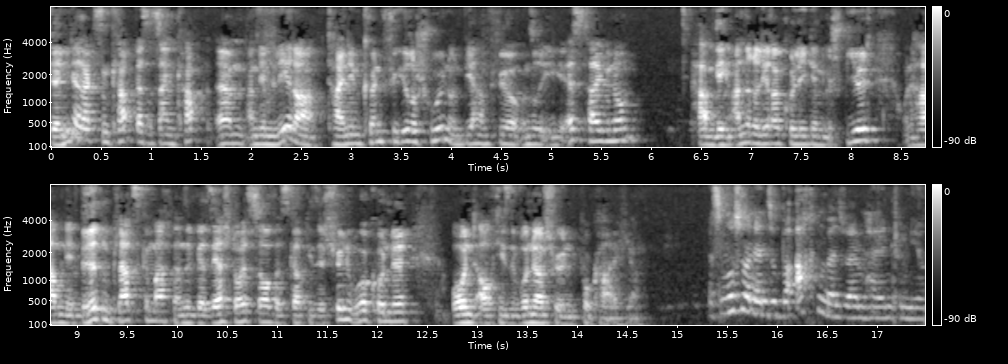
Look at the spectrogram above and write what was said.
Der Niedersachsen Cup, das ist ein Cup, ähm, an dem Lehrer teilnehmen können für ihre Schulen und wir haben für unsere IGS teilgenommen, haben gegen andere Lehrerkolleginnen gespielt und haben den dritten Platz gemacht. Dann sind wir sehr stolz drauf. Es gab diese schöne Urkunde und auch diesen wunderschönen Pokal hier. Was muss man denn so beachten bei so einem Hallenturnier?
